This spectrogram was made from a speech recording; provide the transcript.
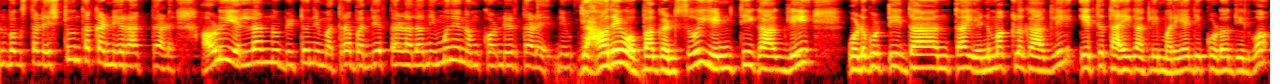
ಅನುಭವಿಸ್ತಾಳೆ, ಎಷ್ಟೊಂದು ಕಣ್ಣೀರು ಹಾಕ್ತಾಳೆ. ಅವಳು ಎಲ್ಲರನ್ನೂ ಬಿಟ್ಟು ನಿಮ್ಮ ಹತ್ರ ಬಂದಿರ್ತಾಳಲ್ಲ, ನಿಮ್ಮನ್ನೇ ನಂಬ್ಕೊಂಡಿರ್ತಾಳೆ. ನೀವು ಯಾವುದೇ ಒಬ್ಬ ಗಂಡಸು ಹೆಂಡ್ತಿಗಾಗಲಿ, ಒಡಗುಟ್ಟಿದ್ದ ಅಂತ ಹೆಣ್ಮಕ್ಳಿಗಾಗಲಿ ಎತ್ತು ತಾಯಿಗಾಗಲಿ ಮರ್ಯಾದೆ ಕೊಡೋದಿಲ್ವೋ,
